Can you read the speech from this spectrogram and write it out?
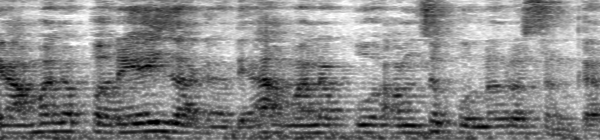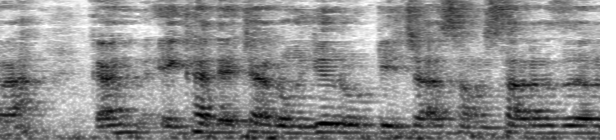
की आम्हाला पर्यायी जागा द्या आम्हाला पु- आमचं पुनर्वसन करा. कारण एखाद्याच्या रोजीरोटीच्या संसार जर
